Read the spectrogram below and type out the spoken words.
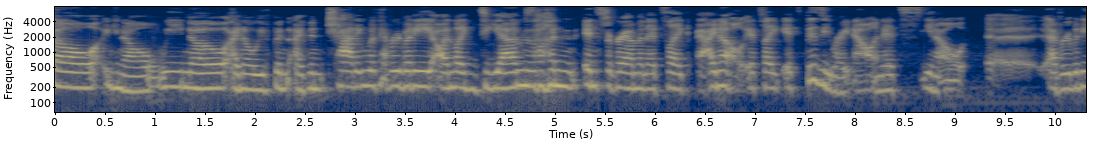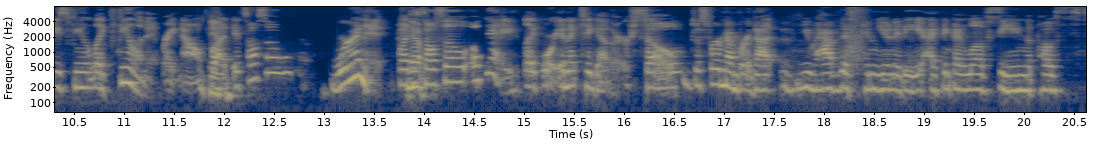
So, you know, we know, I know we've been, I've been chatting with everybody on like DMs on Instagram, and it's like, I know it's like, it's busy right now, and it's, you know, uh, everybody's feeling like feeling it right now, but yeah. it's also, we're in it, but it's also okay. Like we're in it together. So just remember that you have this community. I think I love seeing the posts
